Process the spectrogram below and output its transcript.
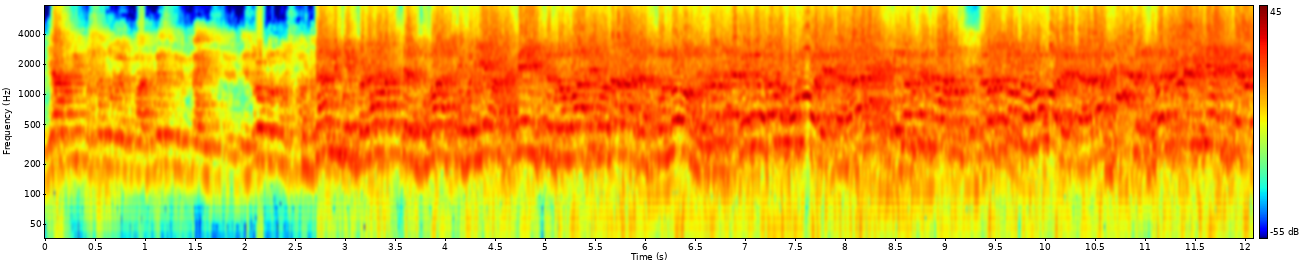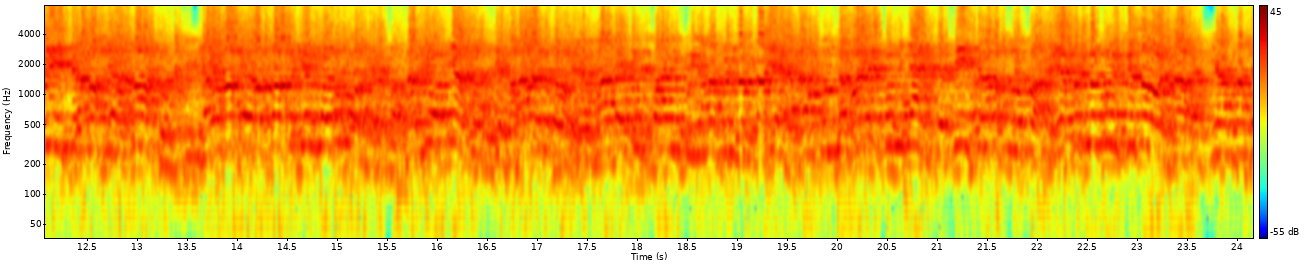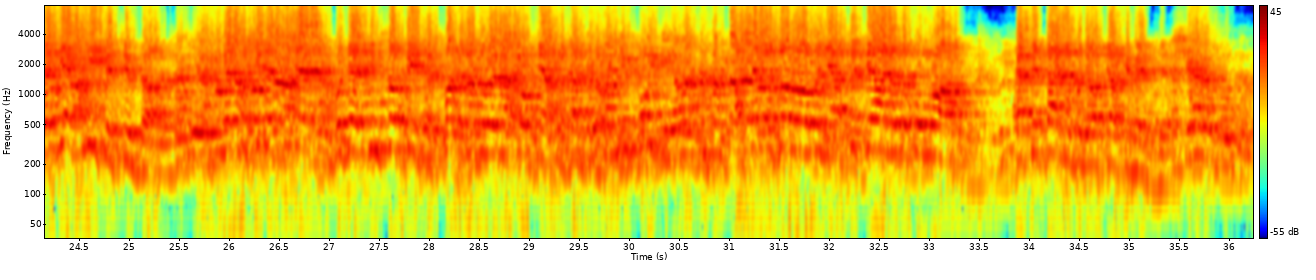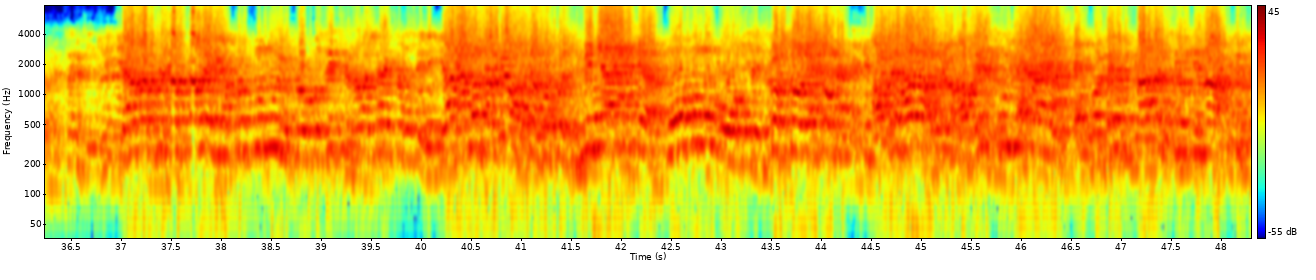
Я свій посадовий оклад, ви свою пенсію. І зробимо шматок. Куди мені брати з вашого є пенсію до вашого каже, шановні? Ви не що говорите, а? Що ви зразу? Про що ви говорите, а? Давайте поміняємося пенсію на вашу зарплату. Я вашу зарплату на дороги. На трьох місяців скину, на дороги. Мати в паніку, я вас не Є. Давайте поміняємося пенсію на вашу зарплату. Я перемонтую всі дороги за, за 5 місяців, да. Це почти буде, буде 700 тисяч, спати на дороги на трьох місяців. там все. Панікуйте, я вас не А звертаю. це оздоровлення, соціальна допомога. Капітально буде в аптеки вийти. Ще раз говорю. Я вас я пропоную, пропозицію залишається. в силі. Я не зробив Зміняйте. в повному обсязі. Кошторисом. А ви гаразд. а ви свою пенсію, ви в статусі одинакові.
